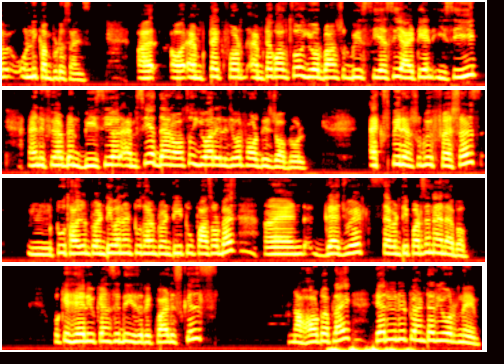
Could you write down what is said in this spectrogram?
only computer science or M tech for M tech also your branch should be C S C I T and E C E and if you have done B C or M C A then also you are eligible for this job role experience should be freshers two thousand twenty one and two thousand twenty two pass out batch and graduate seventy percent and above okay here you can see the required skills. Now how to apply? Here you need to enter your name.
